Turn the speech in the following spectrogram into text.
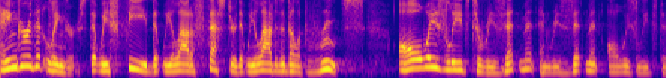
Anger that lingers, that we feed, that we allow to fester, that we allow to develop roots, always leads to resentment, and resentment always leads to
